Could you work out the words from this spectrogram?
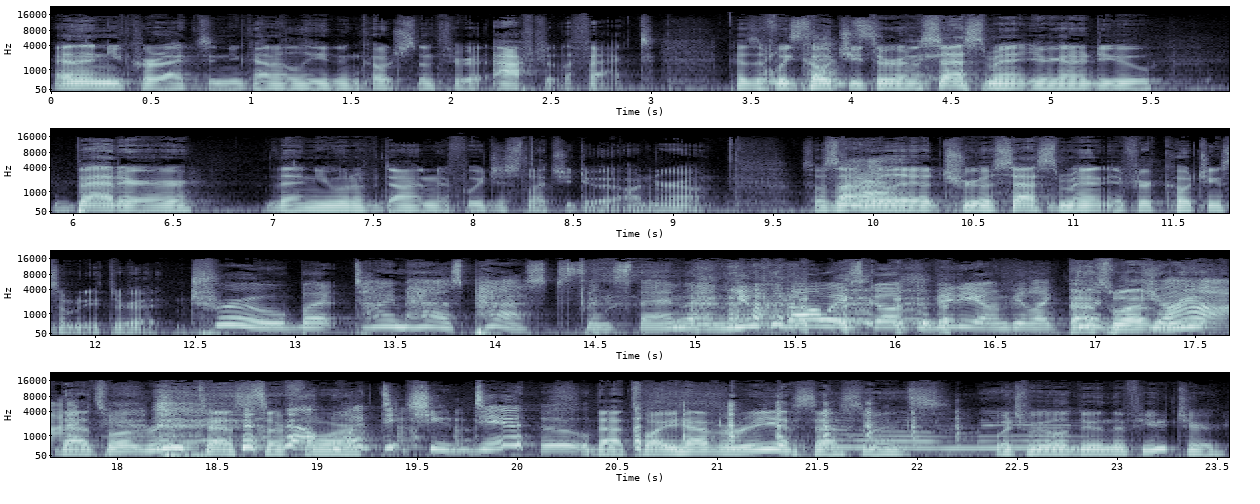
and then you correct and you kind of lead and coach them through it after the fact. Because if we Makes coach you through an assessment, you're going to do better than you would have done if we just let you do it on your own. So it's not Yeah. really a true assessment if you're coaching somebody through it. True, but time has passed since then, and you could always go at the video and be like, That's "Good what re- that's what retests are for. what did you do?" That's why you have reassessments, Oh, which we will do in the future.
